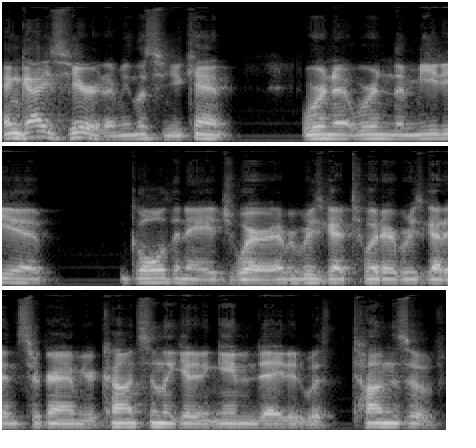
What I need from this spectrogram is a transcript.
and guys hear it. I mean, listen, you can't. We're in a, we're in the media golden age where everybody's got Twitter, everybody's got Instagram. You're constantly getting inundated with tons of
